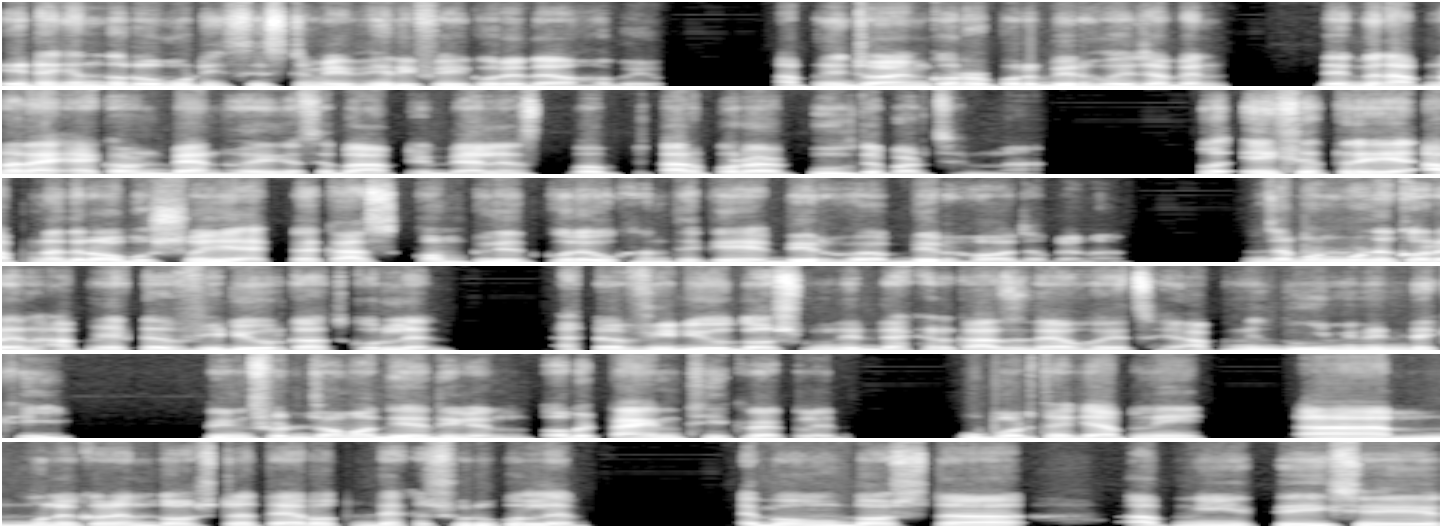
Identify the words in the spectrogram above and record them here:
এটা কিন্তু রোবোটিক সিস্টেমে ভেরিফাই করে দেওয়া হবে। আপনি জয়েন করার পরে বের হয়ে যাবেন। দেখবেন আপনার অ্যাকাউন্ট ব্যান হয়ে গেছে বা আপনি ব্যালেন্স তারপর আর তুলতে পারছেন না। তো ক্ষেত্রে আপনাদের অবশ্যই একটা কাজ কমপ্লিট করে ওখান থেকে বের হওয়া বের হওয়া যাবে না। যেমন মনে করেন, আপনি একটা ভিডিওর কাজ করলেন। একটা ভিডিও ১০ মিনিট দেখার কাজ দেওয়া হয়েছে। আপনি দুই মিনিট দেখেই স্ক্রিনশট জমা দিয়ে দিলেন। তবে টাইম ঠিক রাখলেন। উপর থেকে আপনি মনে করেন ১০টা ১৩ তে দেখা শুরু করলেন এবং ১০টা আপনি তেইশের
